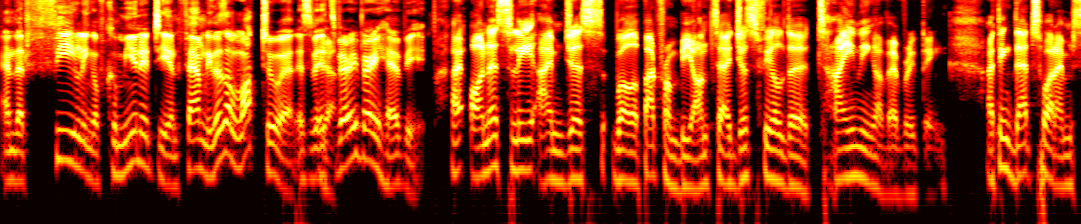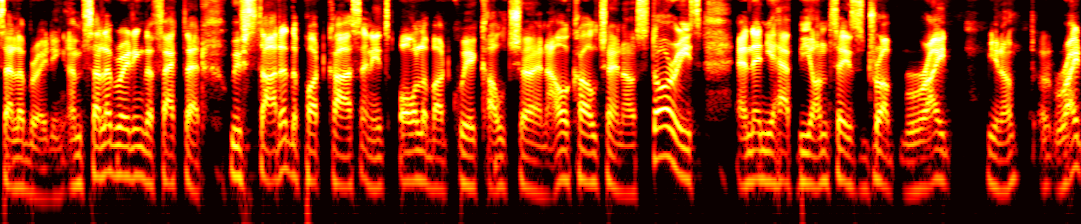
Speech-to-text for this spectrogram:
and that feeling of community and family. There's a lot to it. It's it's Yeah. very very heavy. I honestly, I'm just, well, apart from Beyonce, I just feel the timing of everything. I think that's what I'm celebrating. I'm celebrating the fact that we've started the podcast and it's all about queer culture and our culture and our stories. And then you have Beyonce's drop right you know, uh, right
